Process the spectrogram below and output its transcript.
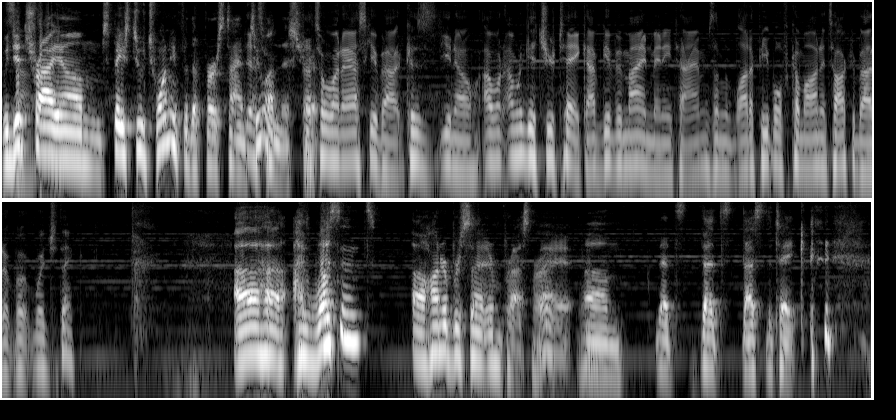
We did try um Space 220 for the first time too what- on this trip. That's what I want to ask you about because you know I want I want to get your take. I've given mine many times, and a lot of people have come on and talked about it. But what'd you think? Uh, I wasn't hundred percent impressed by Right, it. yeah. Um, that's that's that's the take.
